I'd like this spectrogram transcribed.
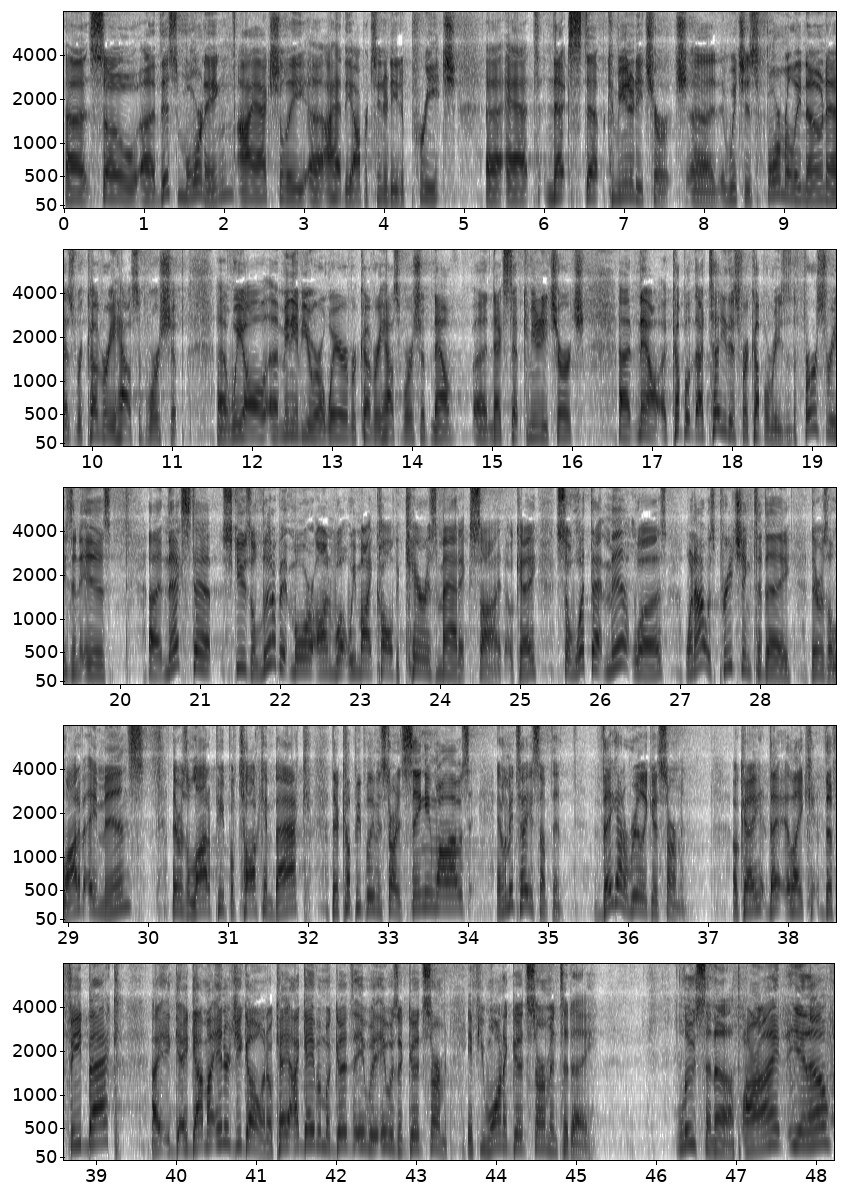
Uh, so uh, this morning, I actually uh, I had the opportunity to preach uh, at Next Step Community Church, uh, which is formerly known as Recovery House of Worship. We all, many of you are aware of Recovery House of Worship now. Next Step Community Church. now, a couple. I tell you this for a couple reasons. The first reason is uh, next step skews a little bit more on what we might call the charismatic side, okay? So, what that meant was when I was preaching today, there was a lot of amens, there was a lot of people talking back, there a couple people even started singing while I was, and let me tell you something, they got a really good sermon, okay? They, like the feedback, I, got my energy going, okay? I gave them a good, it was, it was a good sermon. If you want a good sermon today, loosen up, all right? You know?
